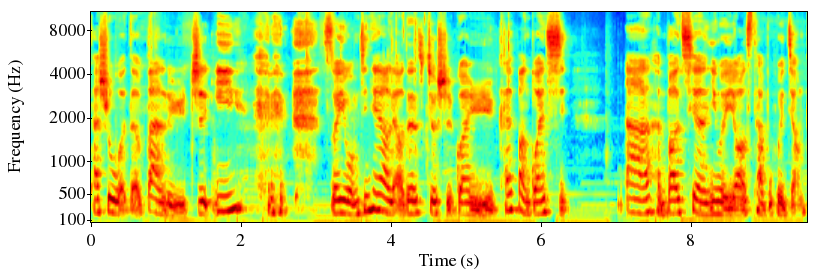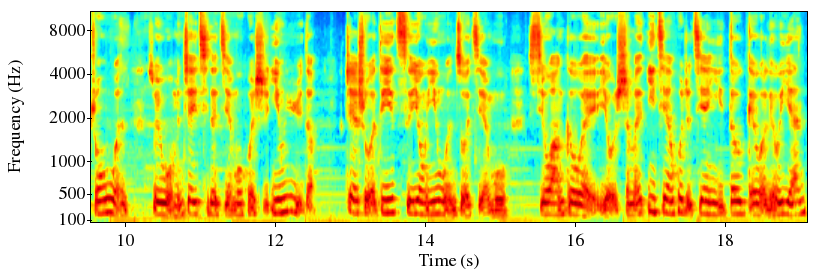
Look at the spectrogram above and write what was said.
他是我的伴侣之一，所以我们今天要聊的就是关于开放关系。那很抱歉，因为 Yoss 他不会讲中文，所以我们这一期的节目会是英语的。这也是我第一次用英文做节目，希望各位有什么意见或者建议都给我留言。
